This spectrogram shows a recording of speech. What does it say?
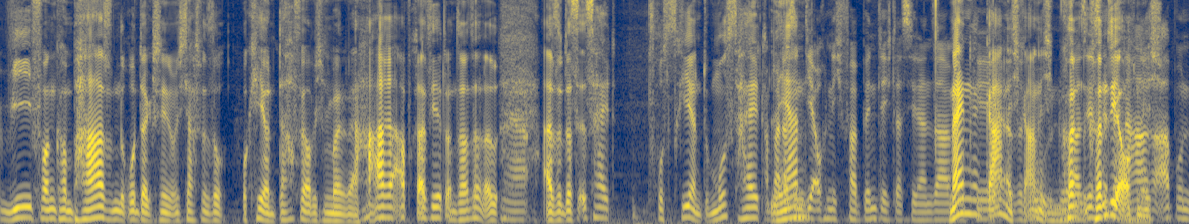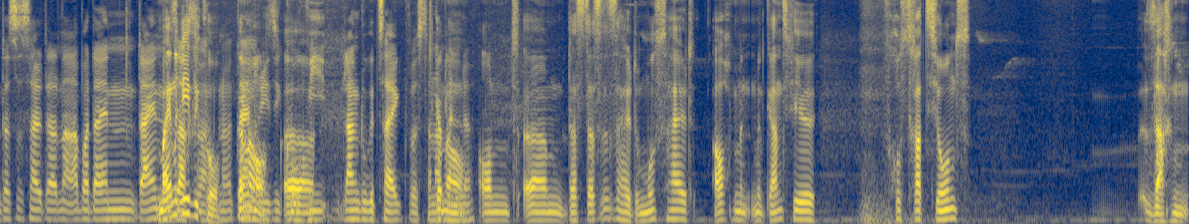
wie von Komparsen runtergeschnitten. Und ich dachte mir so, okay, und dafür habe ich mir meine Haare abrasiert und sonst was. Also, ja. also das ist halt frustrierend. Du musst halt aber lernen. sind die auch nicht verbindlich, dass sie dann sagen, Nein, okay, gar nicht, also gar nicht. Du können, können sie auch Haare nicht. ab und das ist halt dann aber dein, dein mein Sache, Risiko, ne? dein genau. Risiko, äh, wie lange du gezeigt wirst dann genau. am Ende. Und ähm, das, das ist halt, du musst halt auch mit, mit ganz viel Frustrations Sachen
